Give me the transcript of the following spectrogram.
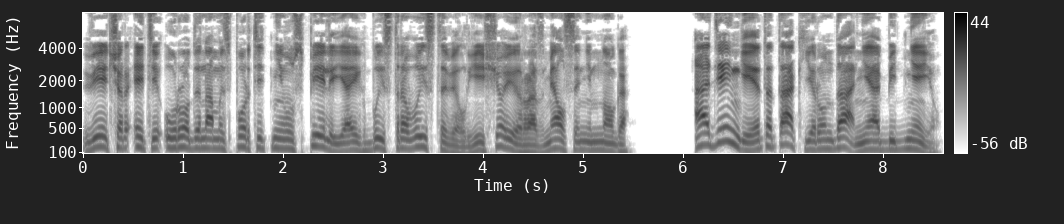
Вечер эти уроды нам испортить не успели, я их быстро выставил, еще и размялся немного. А деньги — это так, ерунда, не обеднею».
